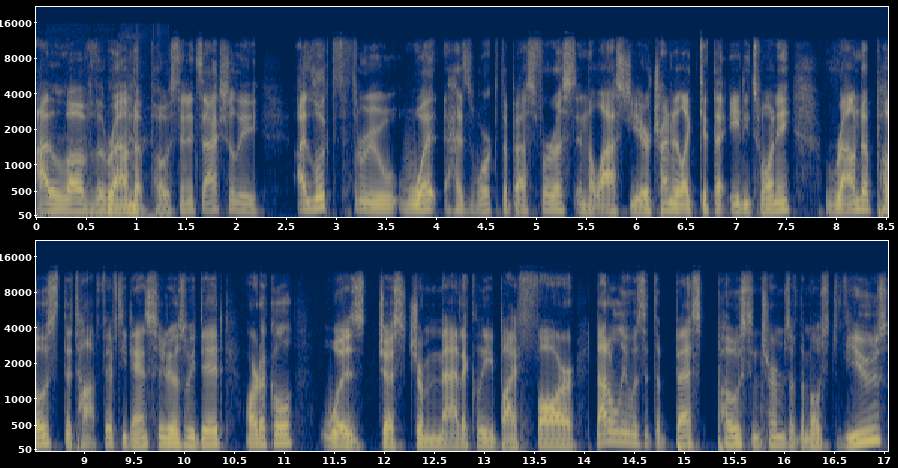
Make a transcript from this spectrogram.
I love the roundup post, and it's actually I looked through what has worked the best for us in the last year, trying to like get that 80-20 roundup post, the top 50 dance studios we did article was just dramatically by far. Not only was it the best post in terms of the most views,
